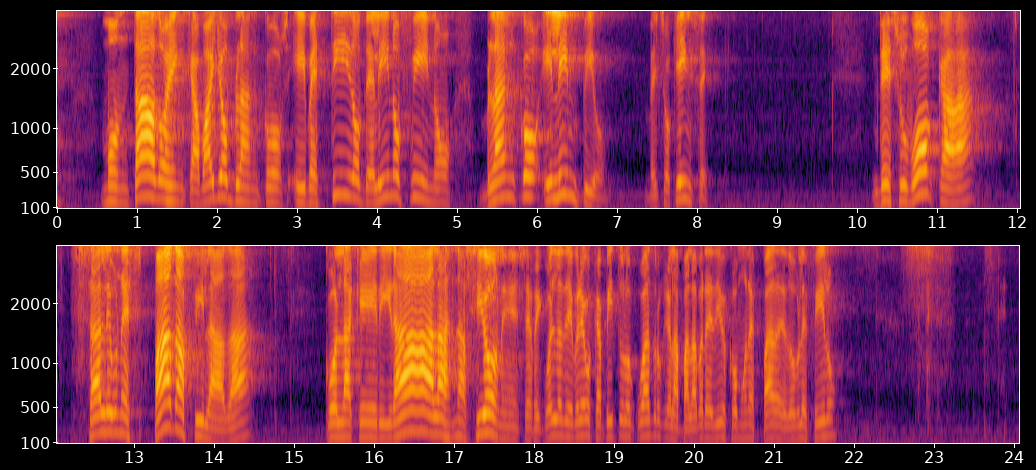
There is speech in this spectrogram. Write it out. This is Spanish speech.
montados en caballos blancos y vestidos de lino fino, blanco y limpio. Verso 15 de su boca sale una espada afilada con la que herirá a las naciones. Se recuerda de Hebreos capítulo 4 que la palabra de Dios es como una espada de doble filo.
